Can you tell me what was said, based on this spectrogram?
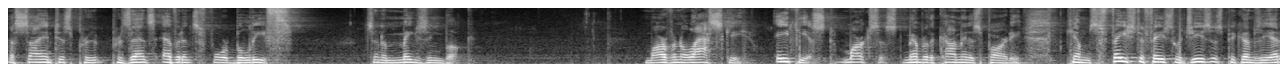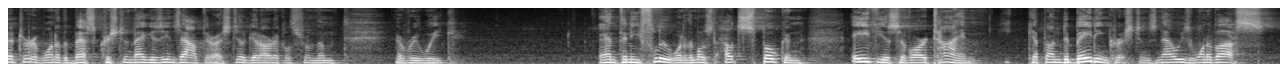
a scientist pre- presents evidence for belief. It's an amazing book. Marvin Olasky, atheist, Marxist, member of the Communist Party, comes face to face with Jesus, becomes the editor of one of the best Christian magazines out there. I still get articles from them every week. Antony Flew, one of the most outspoken atheists of our time, he kept on debating Christians. Now he's one of us.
